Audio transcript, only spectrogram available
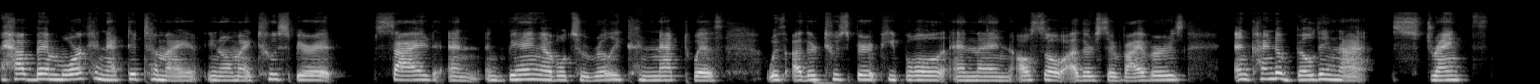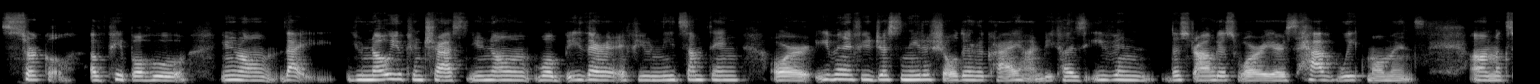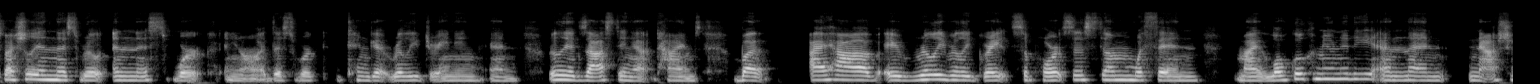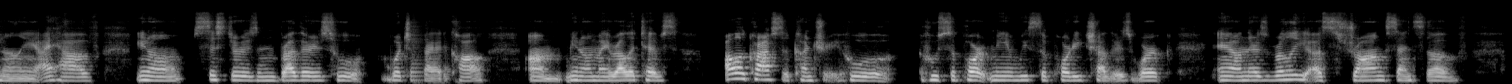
have been more connected to my, you know, my two spirit side and and being able to really connect with with other two spirit people and then also other survivors and kind of building that strength circle of people who you know that you know you can trust you know will be there if you need something or even if you just need a shoulder to cry on because even the strongest warriors have weak moments um, especially in this real in this work you know this work can get really draining and really exhausting at times but i have a really really great support system within my local community and then nationally. I have, you know, sisters and brothers who, which I call, um, you know, my relatives all across the country who who support me and we support each other's work. And there's really a strong sense of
